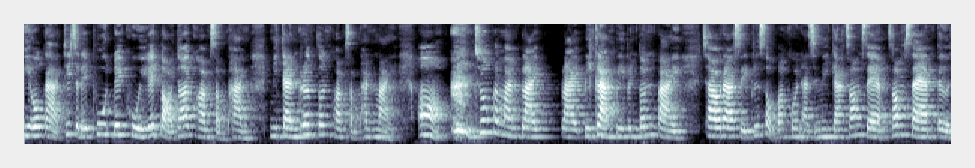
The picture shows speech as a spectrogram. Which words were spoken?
มีโอกาสที่จะได้พูดได้คุยได้ต่อยอดความสัมพันธ์ มีการเริ่มต้นความสัมพันธ์ใหม่อ้อช่วงประมาณปลายปลายปีกลางปีเป็นต้นไป ชาวราศีพฤษภบางคนอาจจะมีการซ่อมแซม ซ่อมแซมเติม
